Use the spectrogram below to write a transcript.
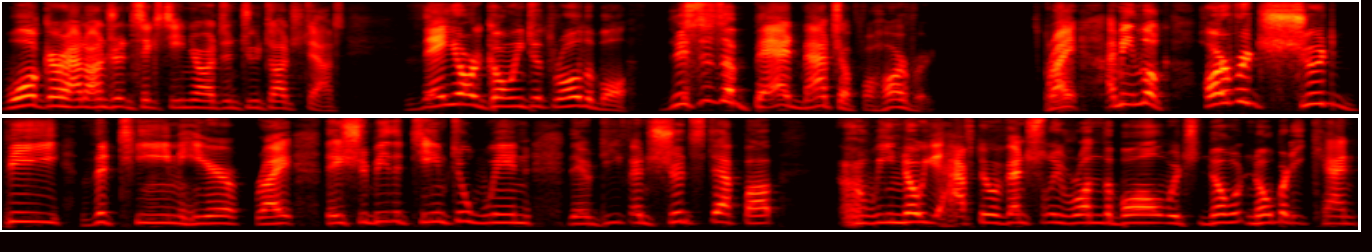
Walker had 116 yards and two touchdowns. They are going to throw the ball. This is a bad matchup for Harvard, right? I mean, look, Harvard should be the team here, right? They should be the team to win. Their defense should step up. We know you have to eventually run the ball, which no nobody can.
